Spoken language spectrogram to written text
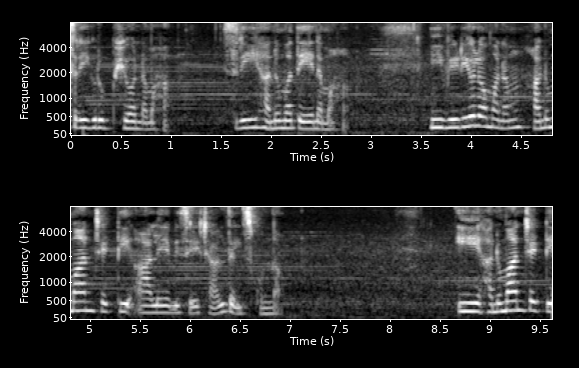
శ్రీ గురుభ్యో నమ. శ్రీ హనుమతే నమ. ఈ వీడియోలో మనం హనుమాన్ చెట్టి ఆలయ విశేషాలు తెలుసుకుందాం. ఈ హనుమాన్ చెట్టి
